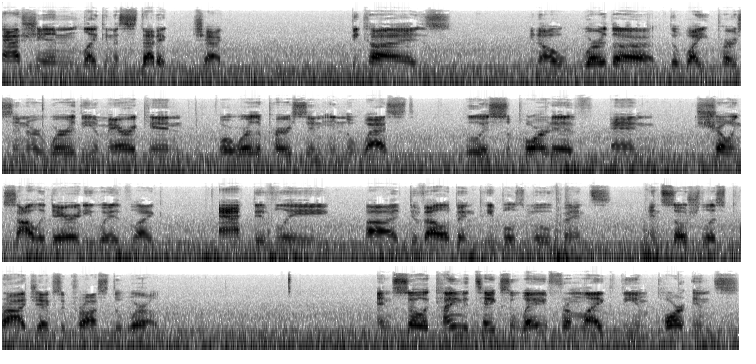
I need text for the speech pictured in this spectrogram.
cash in like an aesthetic check because you know we're the the white person or we're the American or we're the person in the West who is supportive and showing solidarity with like actively uh, developing people's movements and socialist projects across the world. And so it kind of takes away from like the importance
